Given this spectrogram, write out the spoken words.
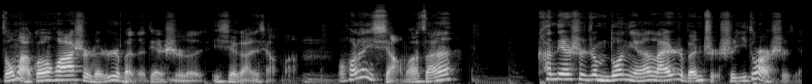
走马观花式的日本的电视的一些感想嘛。嗯我后来一想嘛，咱看电视这么多年，来日本只是一段时间。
